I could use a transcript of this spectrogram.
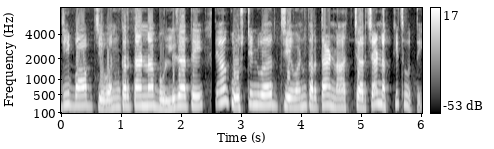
जी बाब जेवण करताना बोलली जाते त्या गोष्टींवर जेवण करताना चर्चा नक्कीच होते.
